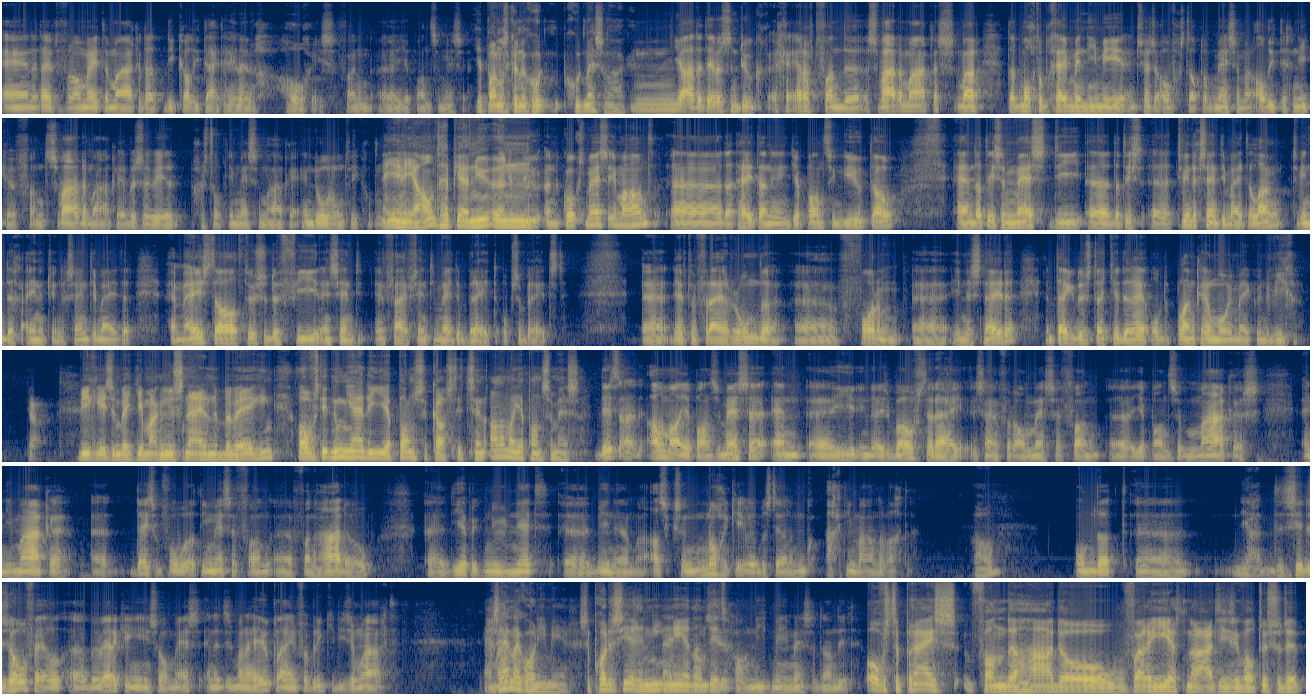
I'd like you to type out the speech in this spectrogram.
En dat heeft er vooral mee te maken dat die kwaliteit heel erg hoog is van eh, Japanse messen. Japanners kunnen goed, goed messen maken. Mm, Ja, dat hebben ze natuurlijk geërfd van de zwaardemakers. Maar dat mocht op een gegeven moment niet meer. En toen zijn ze overgestapt op messen. Maar al die technieken van zwaarde maken hebben ze weer gestopt in messen maken en doorontwikkeld. En in je hand heb jij nu een... nu een koksmes in mijn hand. Eh, dat heet dan in het Japans een gyuto. En dat is een mes die uh, dat is, uh, 20 centimeter lang, 20, 21 centimeter. En meestal tussen de 4 en, centi en 5 centimeter breed op zijn breedst. Uh, die heeft een vrij ronde vorm in de snede. Dat betekent dus dat je er op de plank heel mooi mee kunt wiegen. Ja. Wiegen is een beetje, je maakt nu een snijdende beweging. Overigens, dit noem jij de Japanse kast. Dit zijn allemaal Japanse messen. Dit zijn allemaal Japanse messen. En hier in deze bovenste rij zijn vooral messen van Japanse makers. En die maken uh, deze bijvoorbeeld, die messen van, uh, van Hado. Uh, die heb ik nu net binnen. Maar als ik ze nog een keer wil bestellen, moet ik 18 maanden wachten. Oh. Omdat ja, er zitten zoveel bewerkingen in zo'n mes. En het is maar een heel klein fabriekje die ze maakt. Er zijn er gewoon niet meer. Ze produceren niet nee, meer dan dit. gewoon niet meer messen dan dit. Overigens, de prijs van de Hado varieert nou, het is in ieder geval tussen de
